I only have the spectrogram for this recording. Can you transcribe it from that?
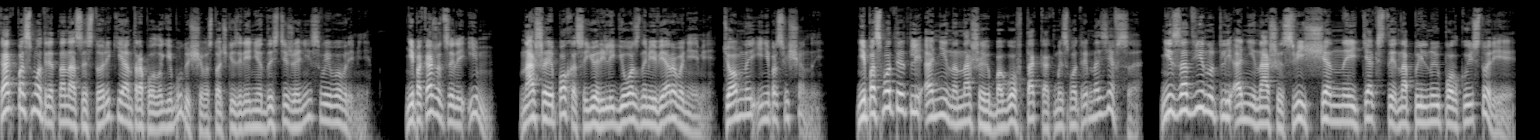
как посмотрят на нас историки и антропологи будущего с точки зрения достижений своего времени? Не покажется ли им наша эпоха с ее религиозными верованиями темной и непросвещенной? Не посмотрят ли они на наших богов так, как мы смотрим на Зевса? Не задвинут ли они наши священные тексты на пыльную полку истории?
